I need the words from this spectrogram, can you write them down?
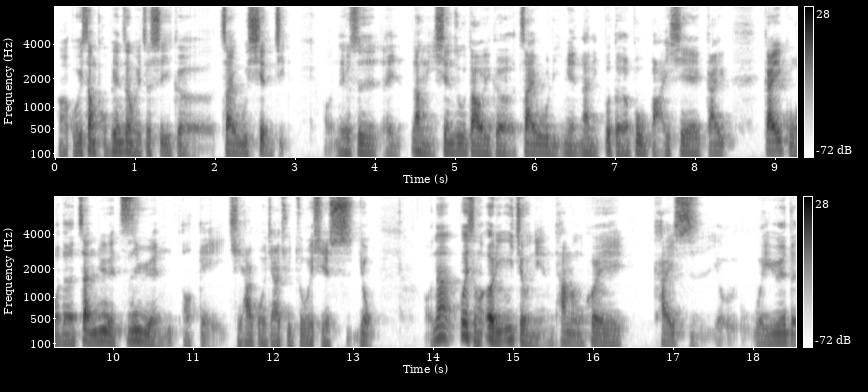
啊国际上普遍认为这是一个债务陷阱。那就是诶，让你陷入到一个债务里面，那你不得不把一些该该国的战略资源哦给其他国家去做一些使用。哦，那为什么二零一九年他们会开始有违约的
